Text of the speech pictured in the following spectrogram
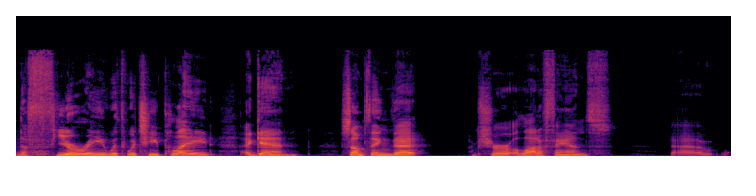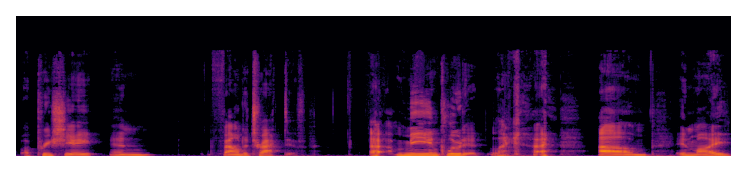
the fury with which he played. Again, something that I'm sure a lot of fans uh, appreciate and found attractive, uh, me included. Like um, in my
